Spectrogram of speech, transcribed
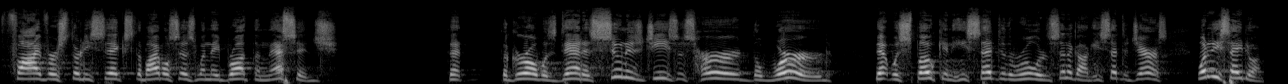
5, verse 36, the Bible says when they brought the message that the girl was dead, as soon as Jesus heard the word that was spoken, he said to the ruler of the synagogue, he said to Jairus, what did he say to him?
